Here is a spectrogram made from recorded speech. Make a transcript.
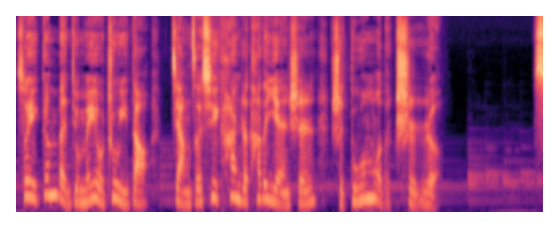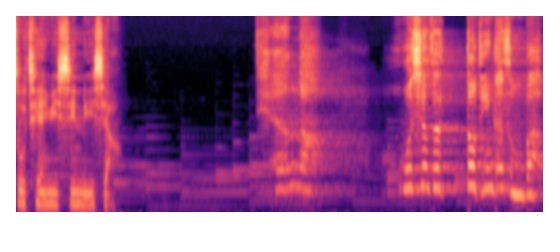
所以根本就没有注意到蒋泽旭看着他的眼神是多么的炽热。苏千玉心里想：我现在到底应该怎么办？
